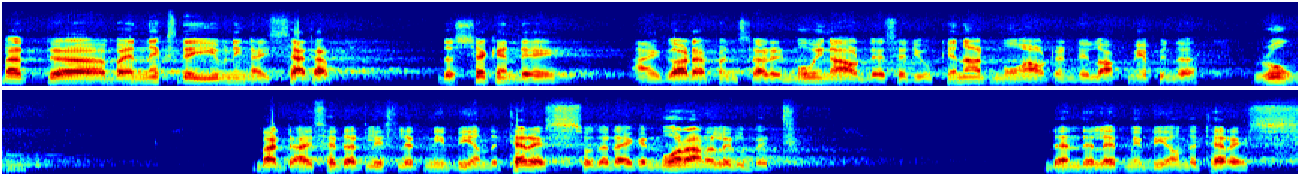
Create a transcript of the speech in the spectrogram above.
But uh, by next day evening I sat up, the second day I got up and started moving out, they said, you cannot move out and they locked me up in the room. But I said, at least let me be on the terrace so that I can move around a little bit. Then they let me be on the terrace.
